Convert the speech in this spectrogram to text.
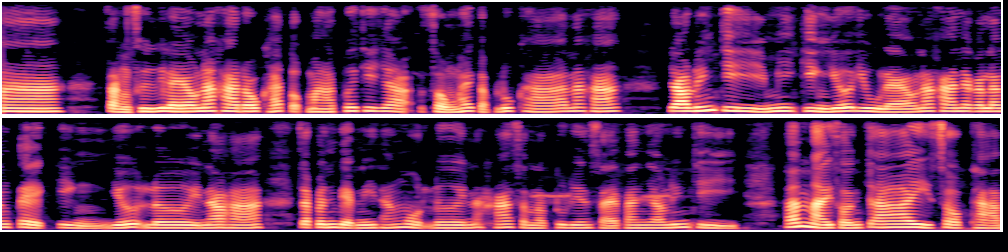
มาสั่งซื้อแล้วนะคะ เราคัดออกมาเพื่อที่จะส่งให้กับลูกค้านะคะ ยาวลิ้นจี่มีกิ่งเยอะอยู่แล้วนะคะเนี่ยกำลังแตกกิ่งเยอะเลยนะคะ จะเป็นแบบนี้ทั้งหมดเลยนะคะสำหรับทุเรียนสายพันธุ์ยาวลิ้นจี่ท่านไหนสนใจสอบถาม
